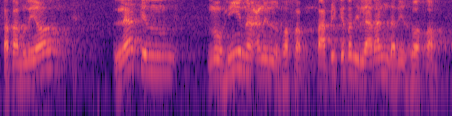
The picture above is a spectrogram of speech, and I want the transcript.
Kata beliau, "Lakin nuhina 'anil ghasab." Tapi kita dilarang dari ghasab.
